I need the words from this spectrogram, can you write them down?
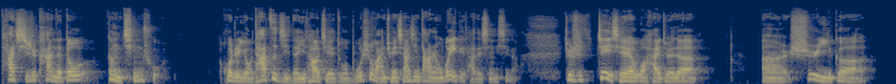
他其实看的都更清楚，或者有他自己的一套解读，不是完全相信大人喂给他的信息的。就是这些，我还觉得，呃，是一个，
